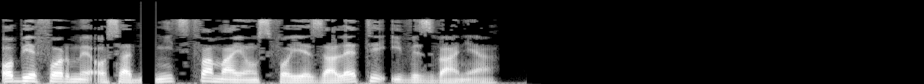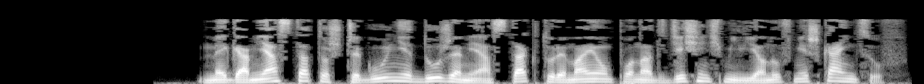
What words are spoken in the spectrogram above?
Obie formy osadnictwa mają swoje zalety i wyzwania. Megamiasta to szczególnie duże miasta, które mają ponad 10 milionów mieszkańców.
